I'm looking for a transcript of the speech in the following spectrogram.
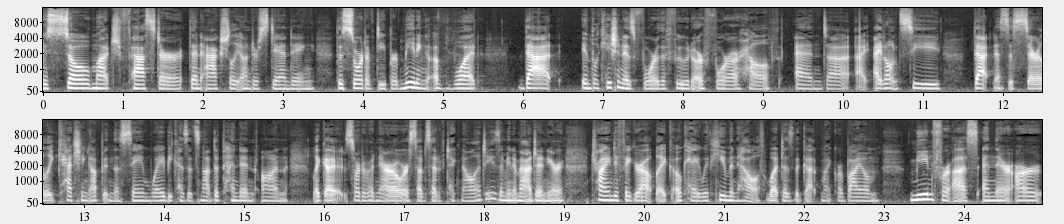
is so much faster than actually understanding the sort of deeper meaning of what that implication is for the food or for our health. And uh, I, I don't see that necessarily catching up in the same way because it's not dependent on like a sort of a narrower subset of technologies. I mean, imagine you're trying to figure out like, okay, with human health, what does the gut microbiome mean for us? And there are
